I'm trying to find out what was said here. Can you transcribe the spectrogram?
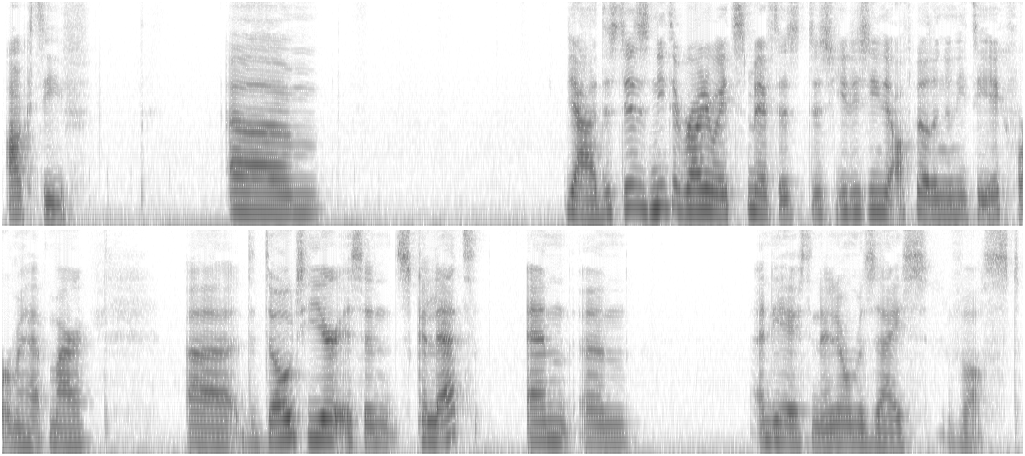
actief. Um, ja, dus dit is niet de Rider-Waite Smith. Dus, dus jullie zien de afbeeldingen niet die ik voor me heb. Maar uh, de dood hier is een skelet en, een, en die heeft een enorme zeis vast.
